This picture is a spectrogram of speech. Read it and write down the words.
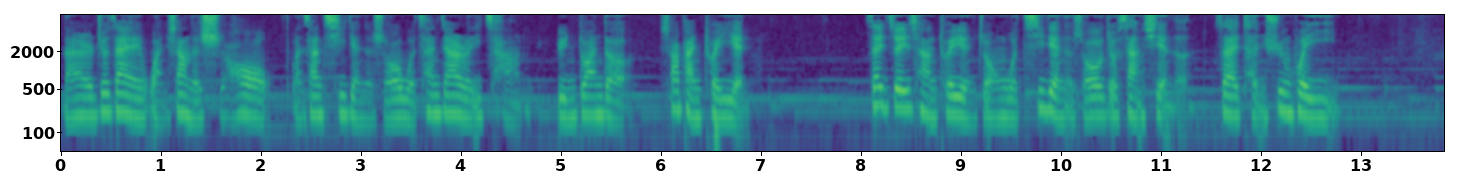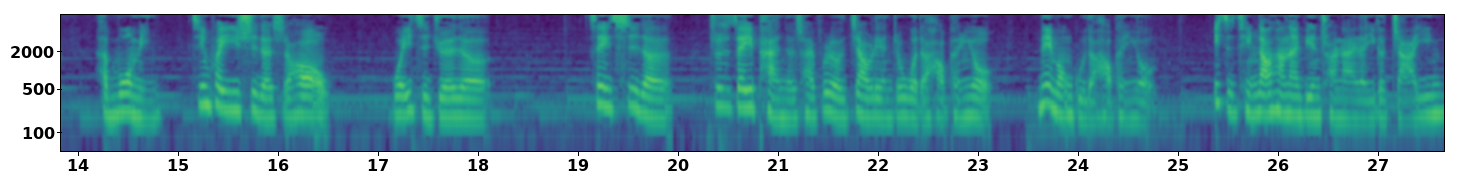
然而就在晚上的时候，晚上七点的时候，我参加了一场云端的沙盘推演。在这一场推演中，我七点的时候就上线了，在腾讯会议。很莫名，进会议室的时候，我一直觉得这一次的，就是这一盘的财富流教练，就我的好朋友，内蒙古的好朋友，一直听到他那边传来了一个杂音，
